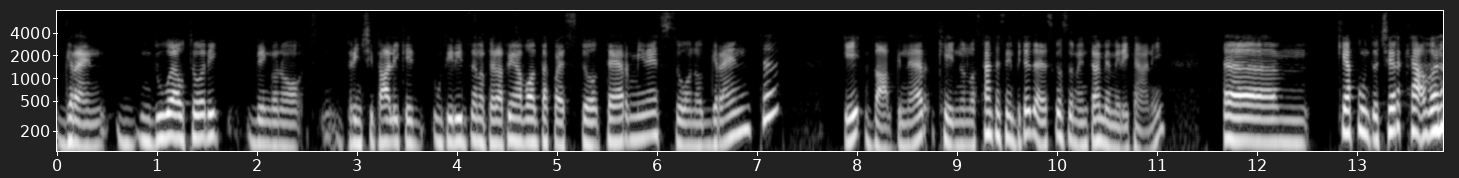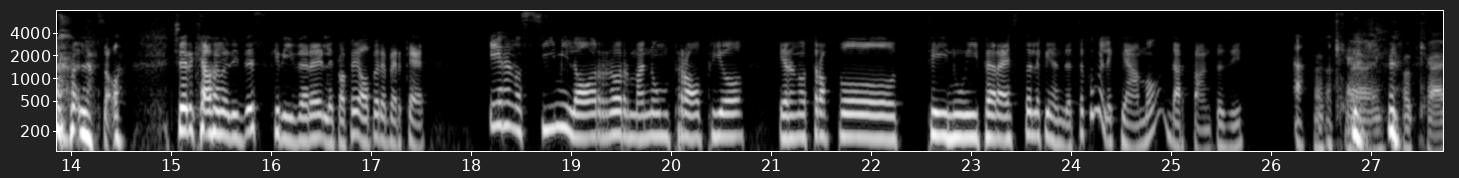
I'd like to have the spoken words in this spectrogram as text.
Grant, due autori vengono principali che utilizzano per la prima volta questo termine sono Grant e Wagner, che nonostante sempre tedesco sono entrambi americani, ehm, che appunto cercavano, lo so, cercavano di descrivere le proprie opere perché erano simil horror, ma non proprio, erano troppo tenui per esserle, quindi hanno detto come le chiamo? Dark Fantasy. Ah, Ok, ok.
